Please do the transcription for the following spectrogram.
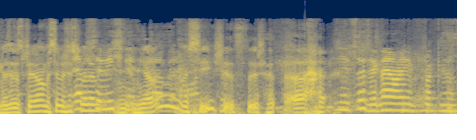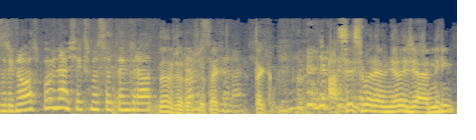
mezi dospělejma myslím, že Já jsme ne, měli, myslíš? Že jste, že, Něco řekne, ale pak zase řeknou, a vzpomínáš, jak jsme se tenkrát... Dobře, dobře, tak, tak asi jsme neměli žádný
